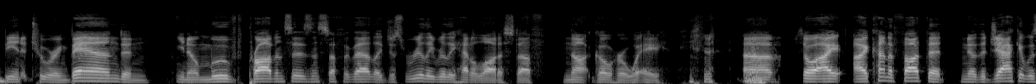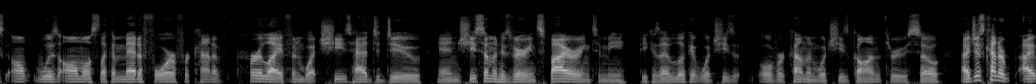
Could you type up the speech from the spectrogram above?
be in a touring band and you know, moved provinces and stuff like that. Like, just really, really had a lot of stuff not go her way. yeah. um, so I, I kind of thought that you know the jacket was was almost like a metaphor for kind of her life and what she's had to do, and she's someone who's very inspiring to me because I look at what she's overcome and what she's gone through. So I just kind of I,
